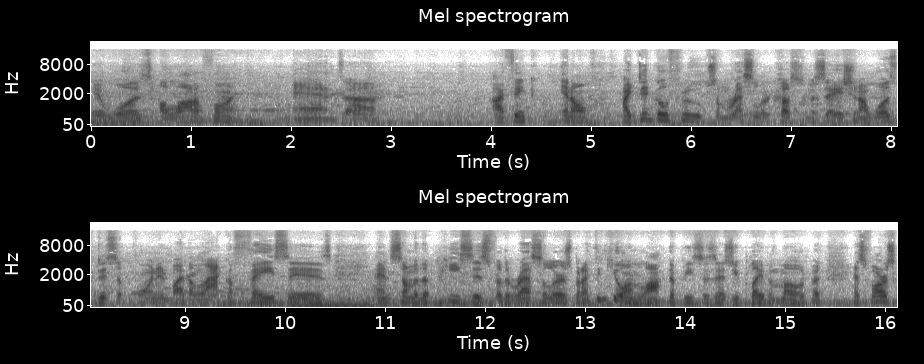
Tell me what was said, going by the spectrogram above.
It was a lot of fun. And uh, I think, you know, I did go through some wrestler customization. I was disappointed by the lack of faces and some of the pieces for the wrestlers, but I think you unlock the pieces as you play the mode. But as far as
